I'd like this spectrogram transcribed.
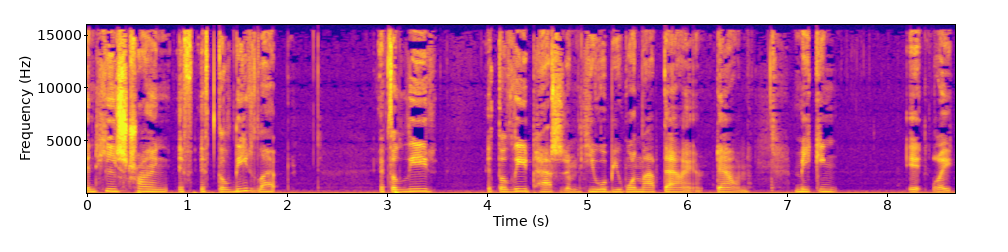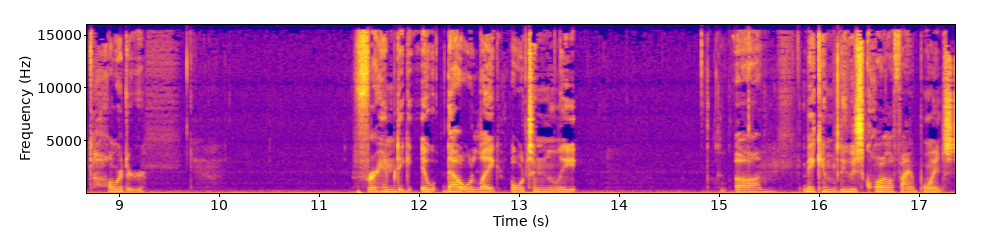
and he's trying. If if the lead lap if the lead if the lead passes him, he will be one lap down, down making it like harder for him to it, that would like ultimately um, make him lose qualifying points.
